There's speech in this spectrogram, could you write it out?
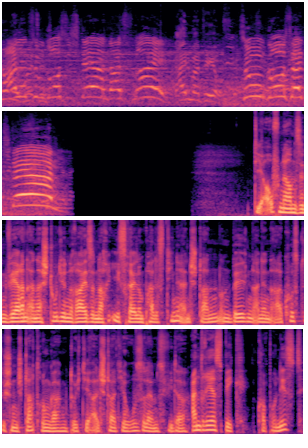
Alle zum großen Stern, da ist frei. Zum großen Stern. Die Aufnahmen sind während einer Studienreise nach Israel und Palästina entstanden und bilden einen akustischen Stadtrundgang durch die Altstadt Jerusalems wieder. Andreas Bick, Komponist,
